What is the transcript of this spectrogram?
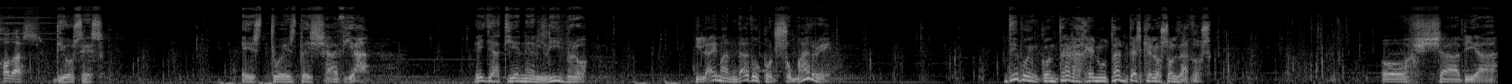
jodas. Dioses. Esto es de Shadia. Ella tiene el libro. Y la he mandado con su madre. Debo encontrar a Genut antes que los soldados. Oh, Shadia.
